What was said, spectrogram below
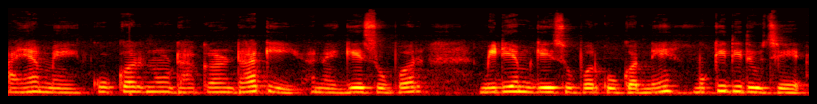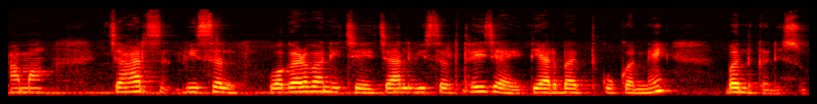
અહીંયા મેં કુકરનું ઢાંકણ ઢાંકી અને ગેસ ઉપર, મીડિયમ ગેસ ઉપર કુકરને મૂકી દીધું છે. આમાં ચાર વિસલ વગાડવાની છે. ચાર વિસલ થઈ જાય ત્યારબાદ કુકરને બંધ કરીશું.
